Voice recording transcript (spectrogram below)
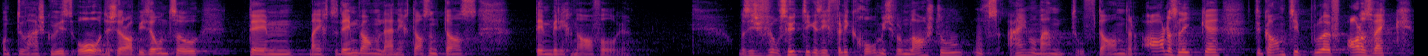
Und du hast gewusst, oh, das ist der Rabbi so und so, dem, wenn ich zu dem gehe, lerne ich das und das, dem will ich nachfolgen. Und das ist aus heutiger Sicht völlig komisch. Warum lässt du auf einen Moment auf den anderen alles liegen, der ganze Beruf, alles weg?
